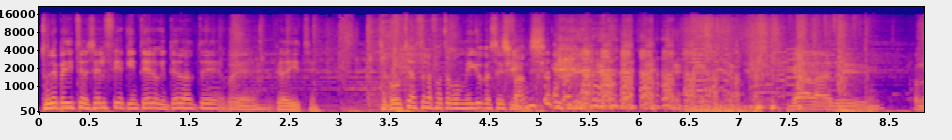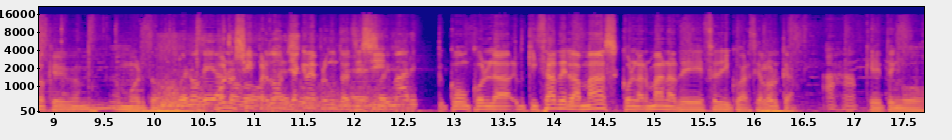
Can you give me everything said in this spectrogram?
¿Tú le pediste el selfie a Quintero? Quintero, antes, pues, ¿qué le diste? ¿Se puede usted hacer una foto conmigo que soy Sí. fan? Gala, con los que han muerto. Buenos días Bueno, sí, perdón, ya que me preguntas, Eh, sí, con, con la, quizá de la más, con la hermana de Federico García Lorca, Ajá, que tengo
